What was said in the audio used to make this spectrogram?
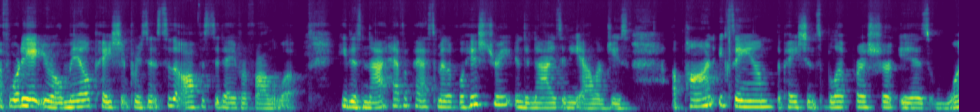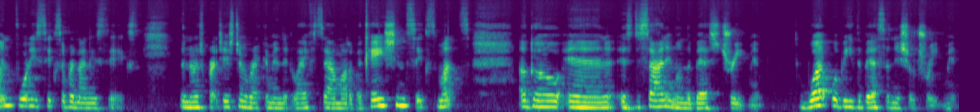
A 48 year old male patient presents to the office today for follow up. He does not have a past medical history and denies any allergies. Upon exam, the patient's blood pressure is 146 over 96. The nurse practitioner recommended lifestyle modification six months ago and is deciding on the best treatment. what would be the best initial treatment?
